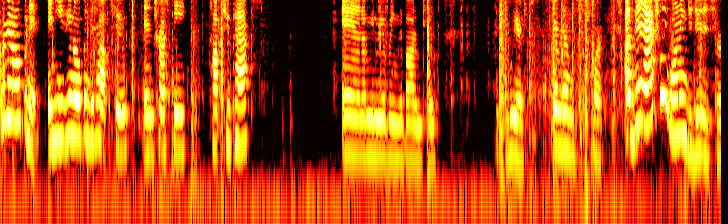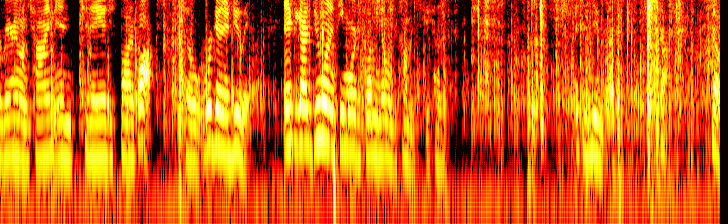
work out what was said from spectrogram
we're gonna open it, and he's gonna open the top two. And trust me, top two packs. And I'm gonna be opening the bottom two. This is weird. Never done this before. I've been actually wanting to do this for a very long time, and today I just bought a box. So we're gonna do it. And if you guys do want to see more, just let me know in the comments because this is new stuff. So,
